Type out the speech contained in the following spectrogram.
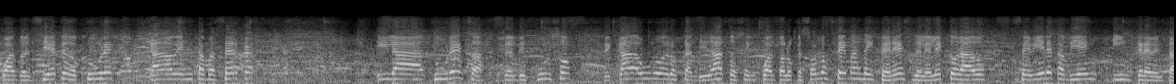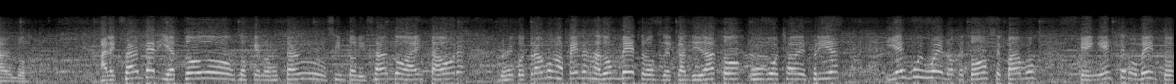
cuando el 7 de octubre cada vez está más cerca y la dureza del discurso de cada uno de los candidatos en cuanto a lo que son los temas de interés del electorado se viene también incrementando. Alexander y a todos los que nos están sintonizando a esta hora, nos encontramos apenas a dos metros del candidato Hugo Chávez Frías y es muy bueno que todos sepamos que en este momento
